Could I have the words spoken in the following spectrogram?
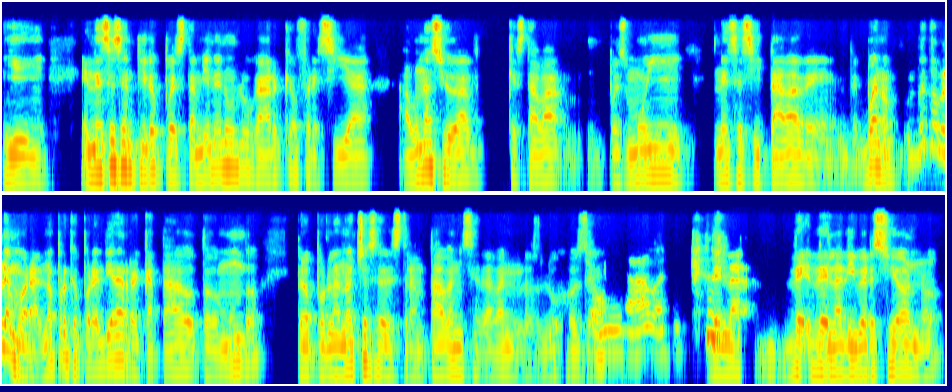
Y en ese sentido, pues también era un lugar que ofrecía a una ciudad que estaba pues muy necesitada de, de, bueno, de doble moral, ¿no? Porque por el día era recatado todo el mundo, pero por la noche se destrampaban y se daban los lujos de, de, la, de, de la diversión, ¿no?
